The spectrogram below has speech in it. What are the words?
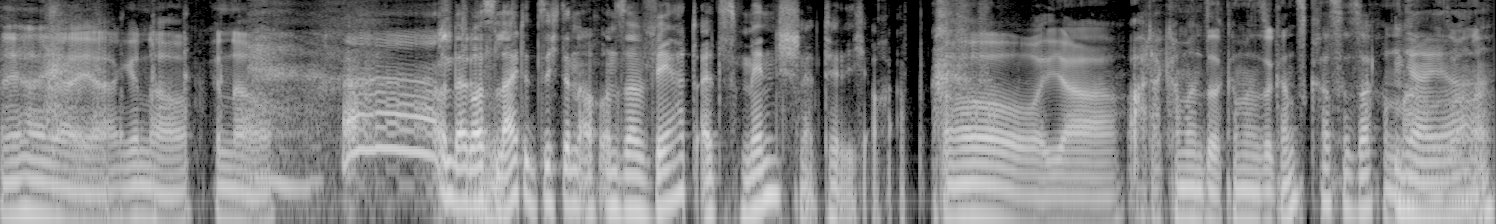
Ja, ja, ja, genau, genau. Und daraus Stimmt. leitet sich dann auch unser Wert als Mensch natürlich auch ab. Oh ja. Ah, da kann man so, kann man so ganz krasse Sachen machen. Ja, ja. So, ne?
